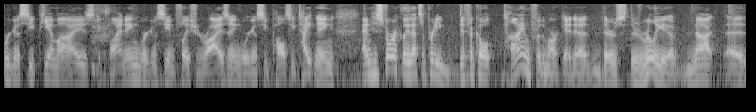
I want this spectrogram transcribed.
We're going to see PMIs declining. We're going to see inflation rising. We're going to see policy tightening. And historically, that's a pretty difficult time for the market. Uh, there's there's really a, not uh,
